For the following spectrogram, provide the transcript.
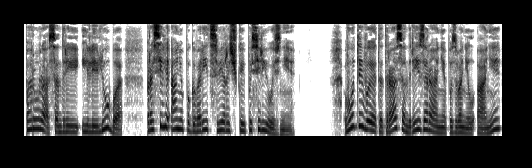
Пару раз Андрей или Люба просили Аню поговорить с Верочкой посерьезнее. Вот и в этот раз Андрей заранее позвонил Ане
